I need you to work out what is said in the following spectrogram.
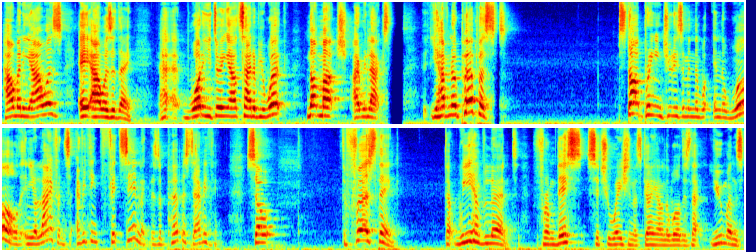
How many hours? Eight hours a day. What are you doing outside of your work? Not much. I relax. You have no purpose. Start bringing Judaism in the in the world in your life, and everything fits in. Like there's a purpose to everything. So, the first thing that we have learned from this situation that's going on in the world is that humans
